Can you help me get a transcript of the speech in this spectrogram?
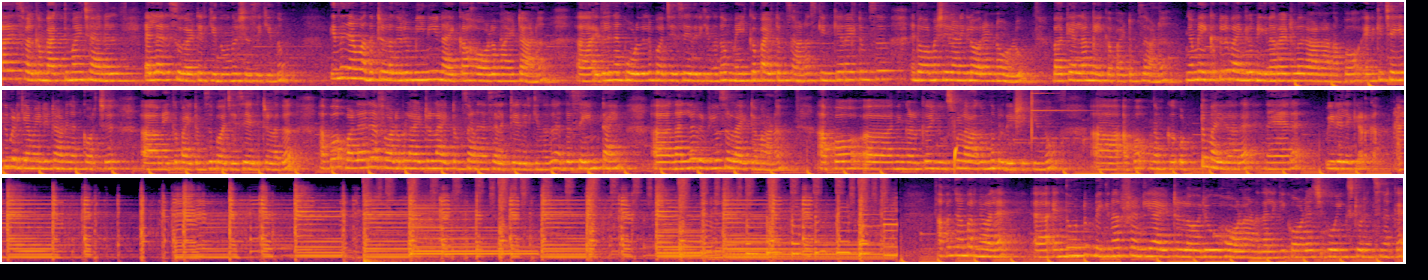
Guys welcome back to my channel എല്ലാവരും സുഖമായിട്ടിരിക്കുന്നു എന്ന് വിശ്വസിക്കുന്നു. ഇന്ന് ഞാൻ വന്നിട്ടുള്ളത് ഒരു മിനി നൈക്ക ഹോളുമായിട്ടാണ് ഇതിൽ ഞാൻ കൂടുതലും പർച്ചേസ് ചെയ്തിരിക്കുന്നത് മേക്കപ്പ് ഐറ്റംസ് ആണ്. സ്കിൻ കെയർ ഐറ്റംസ് എന്റെ ഓർമ്മ ശരിയാണെങ്കിൽ ഒരെണ്ണം ഉള്ളൂ. ബാക്കി എല്ലാം മേക്കപ്പ് ഐറ്റംസ് ആണ്. ഞാൻ മേക്കപ്പിൽ ഭയങ്കര ബിഗിനർ ആയിട്ടുള്ള ഒരാളാണ്. അപ്പോൾ എനിക്ക് ചെയ്ത് പഠിക്കാൻ വേണ്ടിയിട്ടാണ് ഞാൻ കുറച്ച് മേക്കപ്പ് ഐറ്റംസ് പർച്ചേസ് ചെയ്തിട്ടുള്ളത്. അപ്പോൾ വളരെ അഫോർഡബിൾ ആയിട്ടുള്ള ഐറ്റംസ് ആണ് ഞാൻ സെലക്ട് ചെയ്തിരിക്കുന്നത്. അറ്റ് ദ സെയിം ടൈം നല്ല റിവ്യൂസ് ഉള്ള ഐറ്റമാണ് അപ്പോൾ നിങ്ങൾക്ക് യൂസ്ഫുൾ ആകുമെന്ന് പ്രതീക്ഷിക്കുന്നു. അപ്പോൾ നമുക്ക് ഒട്ടും വൈകാതെ നേരെ വീഡിയോയിലേക്ക് കിടക്കാം. ഞാൻ പറഞ്ഞ പോലെ എന്തുകൊണ്ടും ബിഗിനർ ഫ്രണ്ട്ലി ആയിട്ടുള്ള ഒരു ഹോളാണത് അല്ലെങ്കിൽ കോളേജ് ഗോയിങ് സ്റ്റുഡൻസിനൊക്കെ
